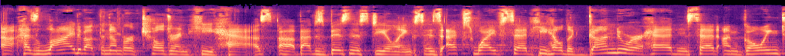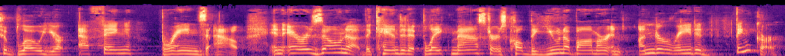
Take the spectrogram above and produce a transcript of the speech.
uh, has lied about the number of children he has, uh, about his business dealings. His ex-wife said he held a gun to her head and said, I'm going to blow your effing brains out. In Arizona, the candidate Blake Masters called the Unabomber an underrated thinker.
